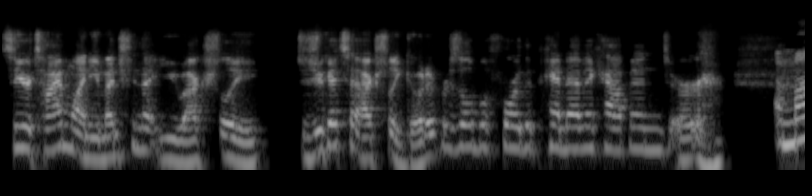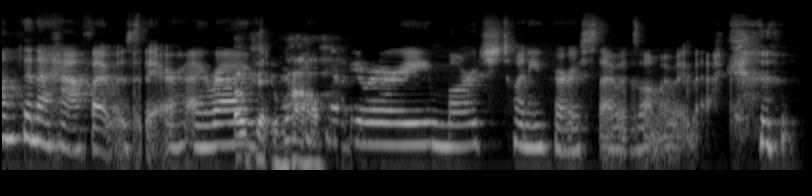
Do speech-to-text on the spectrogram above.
So your timeline, you mentioned that you actually did you get to actually go to Brazil before the pandemic happened or a month and a half I was there. I arrived okay, wow. February, March 21st I was on my way back.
